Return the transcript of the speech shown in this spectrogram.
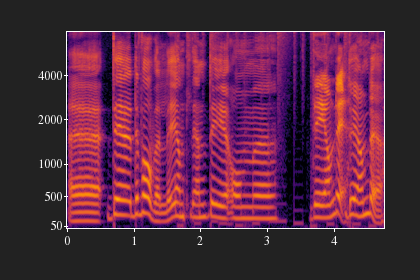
Eh, det, det var väl egentligen det om... Eh, det om det? Det om det.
